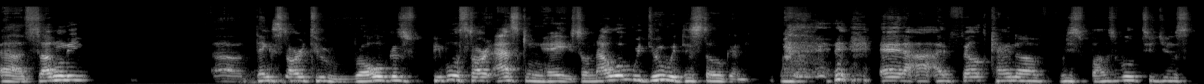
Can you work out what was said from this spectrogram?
uh, suddenly uh, things start to roll because people start asking, "Hey, so now what we do with this token?" and I, I felt kind of responsible to just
